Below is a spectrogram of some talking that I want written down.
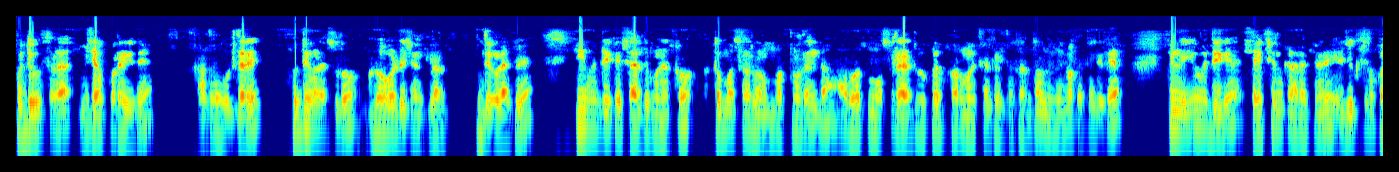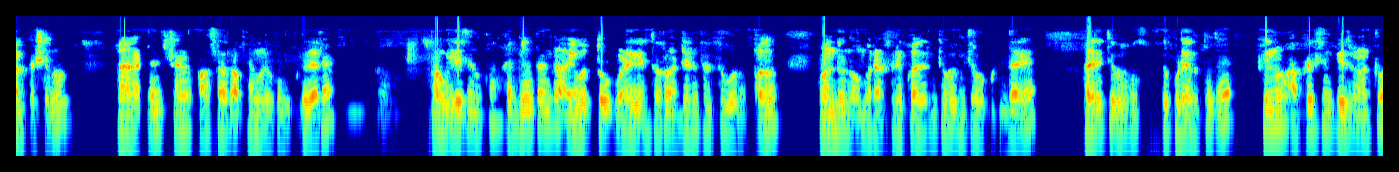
ಉದ್ಯೋಗ ಸ್ಥಳ ಬಿಜಾಪುರ ಆಗಿದೆ. ಅದು ಹುದ್ದೆರೆ ಹುದ್ದೆಗಳ ಹೆಸರು ಲೋವರ್ ಡಿವಿಷನ್ ಕ್ಲರ್ಕ್ ಹುದ್ದೆಗಳಾಗಿವೆ. ಈ ಹುದ್ದೆಗೆ ಸ್ಯಾಲರಿ ಬಂದಿತ್ತು ಹತ್ತೊಂಬತ್ತು ಸಾವಿರದ ಒಂಬತ್ನೂರಿಂದ ಅರವತ್ಮೂರು ಸಾವಿರ ಎರಡು ರೂಪಾಯಿ ಫಾರ್ಮಲ್ ಸ್ಯಾಲರಿ ಇರ್ತಕ್ಕಂಥ ಒಂದು ನೇಮಕತೆಗಿದೆ ಇನ್ನು ಈ ಹುದ್ದೆಗೆ ಶೈಕ್ಷಣಿಕ ಅರ್ಹತೆಯಲ್ಲಿ education qualification tenth standard pass ಆದರೂ ಅಪ್ಲೈ ಮಾಡಿಕೊಂಡಿದ್ದಾರೆ ನಾವು ಏಜ್ ಅಂತ ಹದಿನೆಂಟರಿಂದ ಐವತ್ತು ಒಳಗೆ ಇದ್ದವರು ಅರ್ಜಿಯನ್ನು ಸಲ್ಲಿಸಬಹುದು ಅದು ಒಂದು ನವೆಂಬರ್ ಎರಡು ಸಾವಿರದ ಇಪ್ಪತ್ತರಿಂದ ವೈಮಿತಿ ಕೊಟ್ಟಿದ್ದಾರೆ. ಅದೇ ರೀತಿ ಕೂಡ ಇರುತ್ತದೆ. ಇನ್ನು ಅಪ್ಲಿಕೇಶನ್ ಫೀಸ್ ಬಂದ್ಬಿಟ್ಟು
